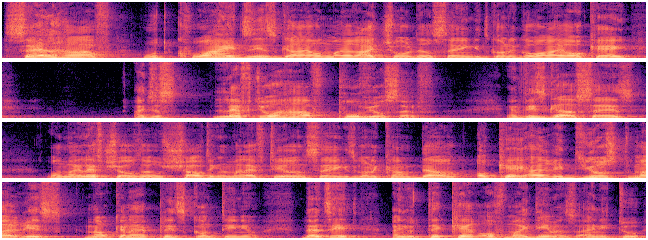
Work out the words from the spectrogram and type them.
Sell half would quiet this guy on my right shoulder saying it's going to go high. Okay, I just left you half, prove yourself. And this guy says, on my left shoulder, shouting in my left ear and saying it's going to come down. Okay, I reduced my risk. Now, can I please continue? That's it. I need to take care of my demons. I need to,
